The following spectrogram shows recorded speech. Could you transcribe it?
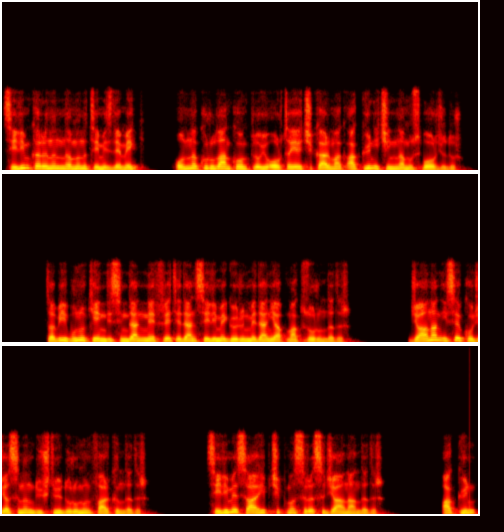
Selim Kara'nın namını temizlemek, onunla kurulan komployu ortaya çıkarmak Akgün için namus borcudur. Tabii bunu kendisinden nefret eden Selim'e görünmeden yapmak zorundadır. Canan ise kocasının düştüğü durumun farkındadır. Selim'e sahip çıkma sırası Canan'dadır. Akgün,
